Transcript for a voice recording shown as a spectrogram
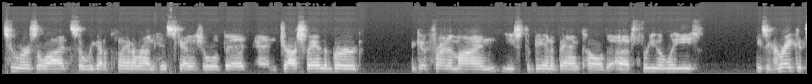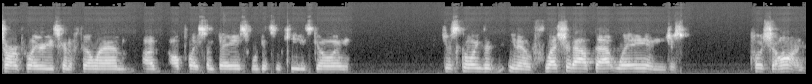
tours a lot, so we got to plan around his schedule a bit. And Josh Vandenberg, a good friend of mine, used to be in a band called uh, Free the Leaf. He's a great guitar player. He's going to fill in. I, I'll play some bass. We'll get some keys going just going to you know flesh it out that way and just push on.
